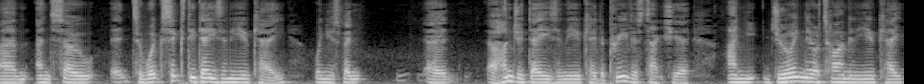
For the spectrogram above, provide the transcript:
Um, and so uh, to work 60 days in the UK when you spent uh, 100 days in the UK the previous tax year, and during your time in the UK,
